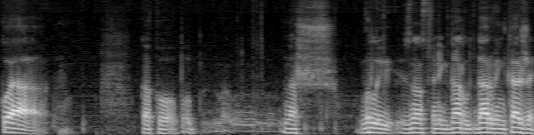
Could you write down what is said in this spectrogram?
koja, kako naš vrli znanstvenik Darwin kaže,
